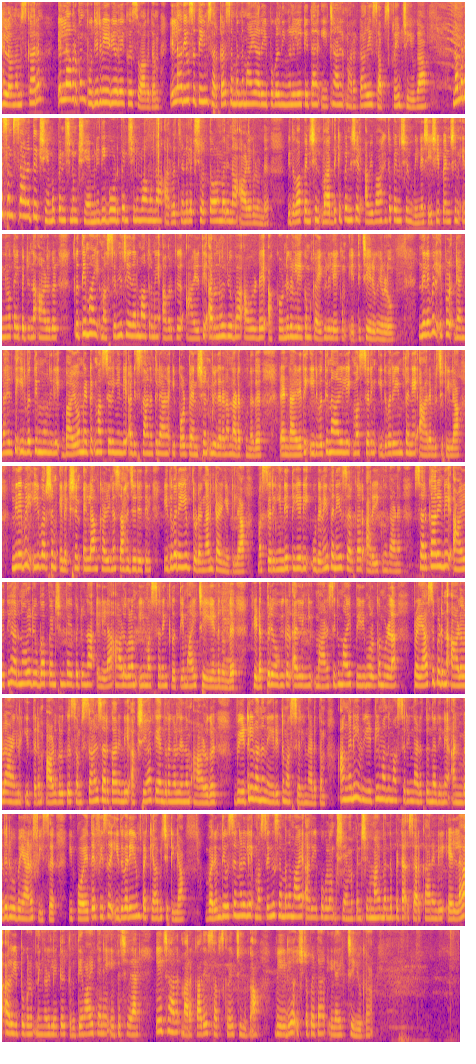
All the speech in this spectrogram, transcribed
Hello നമസ്കാരം. എല്ലാവർക്കും പുതിയൊരു വീഡിയോയിലേക്ക് സ്വാഗതം. എല്ലാ ദിവസത്തെയും സർക്കാർ സംബന്ധമായ അറിയിപ്പുകൾ നിങ്ങളിലേക്ക് എത്താൻ ഈ ചാനൽ മറക്കാതെ സബ്സ്ക്രൈബ് ചെയ്യുക. നമ്മുടെ സംസ്ഥാനത്ത് ക്ഷേമ പെൻഷനും ക്ഷേമനിധി ബോർഡ് പെൻഷനും വാങ്ങുന്ന അറുപത്തിരണ്ട് ലക്ഷത്തോളം വരുന്ന ആളുകളുണ്ട്. വിധവാ പെൻഷൻ വാർദ്ധക്യ പെൻഷൻ അവിവാഹിത പെൻഷൻ ഭിന്നശേഷി പെൻഷൻ എന്നിവ കൈപ്പറ്റുന്ന ആളുകൾ കൃത്യമായി മസ്റ്ററിങ് ചെയ്താൽ മാത്രമേ അവർക്ക് ആയിരത്തി രൂപ അവരുടെ അക്കൗണ്ടുകളിലേക്കും കൈകളിലേക്കും എത്തിച്ചേരുകയുള്ളൂ. നിലവിൽ ഇപ്പോൾ രണ്ടായിരത്തി ഇരുപത്തി മൂന്നിലെ ബയോമെട്രിക് മസ്റ്ററിങ്ങിന്റെ അടിസ്ഥാനത്തിലാണ് ഇപ്പോൾ പെൻഷൻ വിതരണം നടക്കുന്നത്. രണ്ടായിരത്തി ഇരുപത്തിനാലിലെ മസ്റ്ററിംഗ് ഇതുവരെയും തന്നെ ആരംഭിച്ചിട്ടില്ല. നിലവിൽ ഈ വർഷം ഇലക്ഷൻ എല്ലാം കഴിഞ്ഞ സാഹചര്യത്തിൽ ഇതുവരെയും തുടങ്ങാൻ കഴിഞ്ഞിട്ടില്ല. മസ്റ്ററിങ്ങിന്റെ തീയതി ഉടനെ തന്നെ സർക്കാർ അറിയിക്കുന്നതാണ്. സർക്കാരിന്റെ ആയിരത്തി അറുന്നൂറ് രൂപ പെൻഷൻ കൈപ്പറ്റുന്ന എല്ലാ ആളുകളും ഈ മസ്റ്ററിംഗ് കൃത്യമായി ചെയ്യേണ്ടതുണ്ട്. കിടപ്പ് രോഗികൾ അല്ലെങ്കിൽ മാനസികമായി പിരിമുറുക്കമുള്ള പ്രയാസപ്പെടുന്ന ആളുകളാണെങ്കിൽ ഇത്തരം ആളുകൾക്ക് സംസ്ഥാന സർക്കാരിന്റെ അക്ഷയ കേന്ദ്രങ്ങളിൽ നിന്നും ആളുകൾ വീട്ടിൽ വന്ന് നേരിട്ട് മസ്റ്ററിംഗ് നടത്തും. അങ്ങനെ വീട്ടിൽ വന്ന് മസ്റ്ററിംഗ് നടത്തുന്നതിന് അൻപത് രൂപയാണ് ഫീസ്. ഇപ്പോഴത്തെ ഫീസ് ഇതുവരെയും പ്രഖ്യാപിച്ചിട്ടില്ല. വരും ദിവസങ്ങളിലെ മസ്റ്ററിംഗ് സംബന്ധമായ അറിയിപ്പുകളും ക്ഷേമ പെൻഷനുമായി ബന്ധപ്പെട്ട സർക്കാരിന്റെ എല്ലാ അറിയിപ്പുകളും നിങ്ങളിലേക്ക് കൃത്യമായി തന്നെ എത്തിച്ചേരാൻ ഈ ചാനൽ മറക്കാതെ സബ്സ്ക്രൈബ് ചെയ്യുക. വീഡിയോ ഇഷ്ടപ്പെട്ടാൽ ലൈക്ക് ചെയ്യുക.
